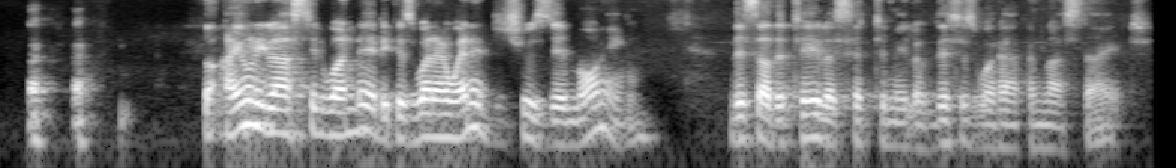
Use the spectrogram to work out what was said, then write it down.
so I only lasted one day because when I went into Tuesday morning, this other tailor said to me, Look, this is what happened last night.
